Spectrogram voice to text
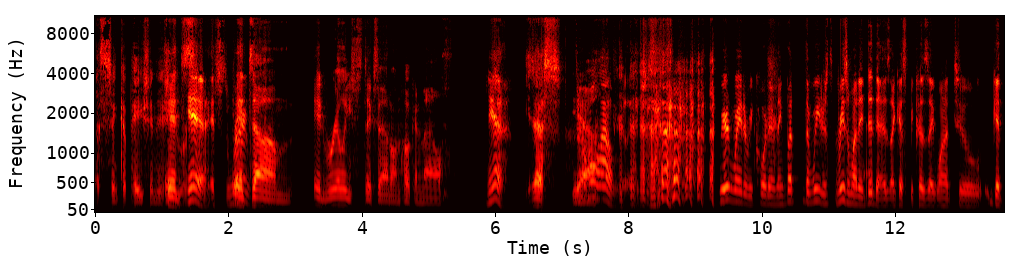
A syncopation issue. It's- Yeah, it's very, It um it really sticks out on hook in mouth. yeah, yes. the Yeah. whole album really. It's just, weird way to record everything. But the re- reason why they did that is, I guess, because they wanted to get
